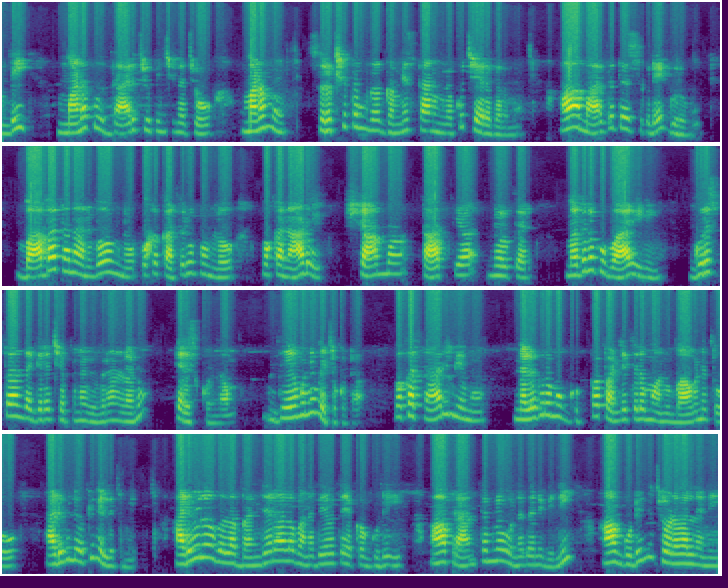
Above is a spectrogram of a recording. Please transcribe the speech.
ఉండి మనకు దారి చూపించినచో మనము సురక్షితంగా గమ్యస్థానములకు చేరగలము. ఆ మార్గదర్శకుడే గురువు. బాబా తన అనుభవంను ఒక కథ రూపంలో ఒకనాడు శ్యామ తాత్య నోల్కర్ మొదలగు వారిని గురుస్థాన్ దగ్గర చెప్పిన వివరణలను తెలుసుకుందాం. దేవుని వెతుకుట. ఒకసారి మేము నలుగురము గొప్ప పండితులము అను భావనతో అడవిలోకి వెళుతుంది అడవిలో గల బంజరాల వనదేవత యొక్క గుడి ఆ ప్రాంతంలో ఉన్నదని విని ఆ గుడిని చూడవాలని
